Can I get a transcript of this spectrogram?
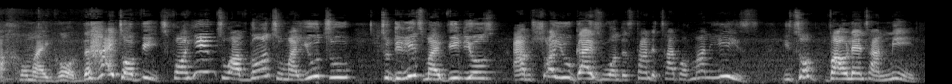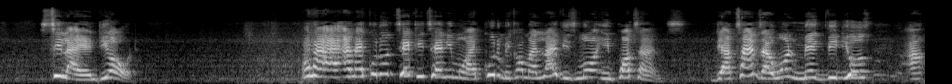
Oh my God, the height of it for him to have gone to my YouTube to delete my videos. I'm sure you guys will understand the type of man he is. He's so violent and mean. Still, I endured. And I and I couldn't take it anymore. I couldn't because my life is more important. There are times I want to make videos. I,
